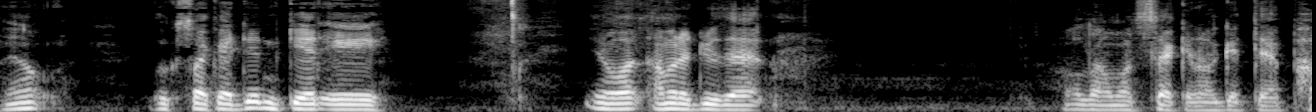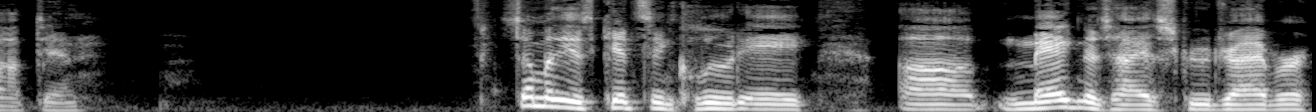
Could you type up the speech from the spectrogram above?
Well, looks like I didn't get a, you know what, I'm going to do that. Hold on one second, I'll get that popped in. Some of these kits include a uh, magnetized screwdriver.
